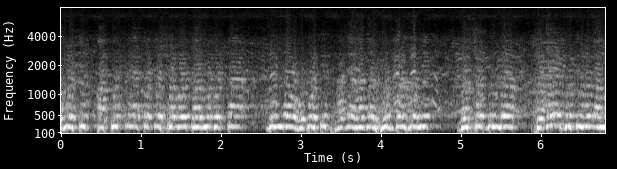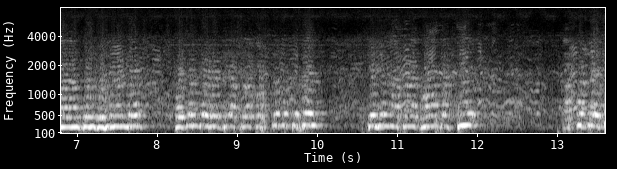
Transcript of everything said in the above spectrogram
উপস্থিত পাঠ্যক্রিয়া এককের সকল কর্মকর্তা বৃন্দ, উপস্থিত হাজার হাজার ফুটবল প্রেমিক, দর্শক বৃন্দ সকলের প্রতি আমার আন্তরিক অভিনন্দন। প্রচণ্ড রোদে আপনারা কষ্ট করতেছেন সেই আপনারা ক্ষমা পাচ্ছি আপনাকে এত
